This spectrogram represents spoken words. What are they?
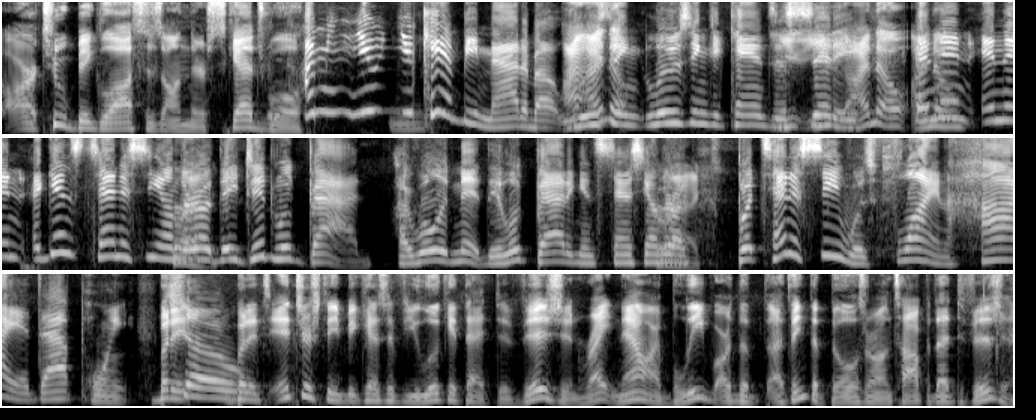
are two big losses on their schedule. I mean, you you can't be mad about I- I losing losing to Kansas You- you- City. I know, I and know. then and then against Tennessee on the road, they did look bad. I will admit they looked bad against Tennessee on the road. But Tennessee was flying high at that point. But it, but it's interesting because if you look at that division right now, I believe are the I think the Bills are on top of that division.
